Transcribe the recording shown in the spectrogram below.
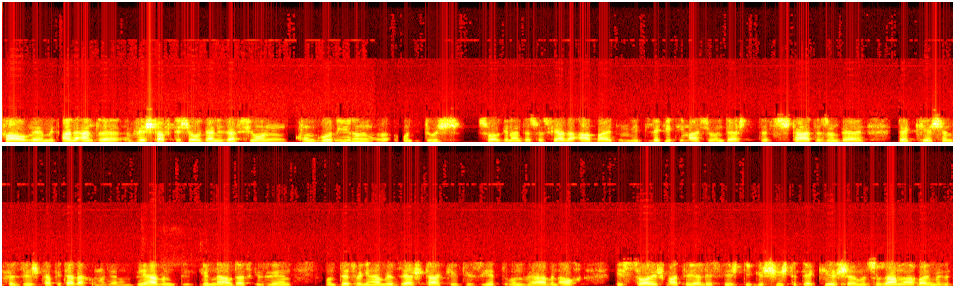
VW, mit alle anderen wirtschaftlichen Organisationen konkurrieren äh, und durch sogenannte soziale Arbeit mit Legitimation des, des Staates und der, der Kirchen für sich Kapital akkumulieren. Wir haben genau das gesehen und deswegen haben wir sehr stark kritisiert und wir haben auch historisch materialistisch die Geschichte der Kirche und Zusammenarbeit mit,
